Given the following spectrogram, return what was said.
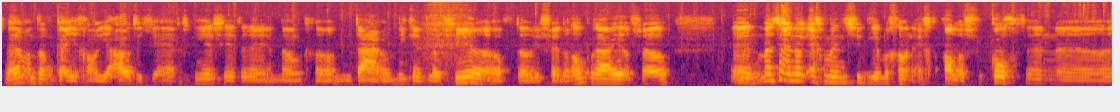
Hè? Want dan kan je gewoon je autootje ergens neerzetten en dan gewoon daar een weekend logeren of dan weer verderop rijden of zo. En, maar er zijn ook echt mensen die hebben gewoon echt alles verkocht. En uh,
